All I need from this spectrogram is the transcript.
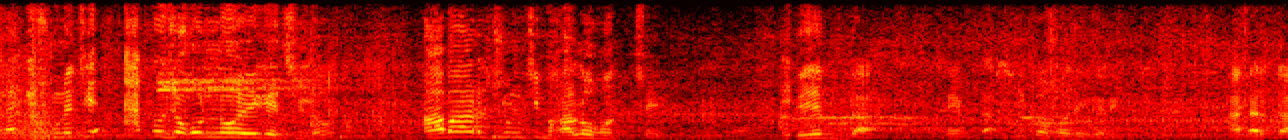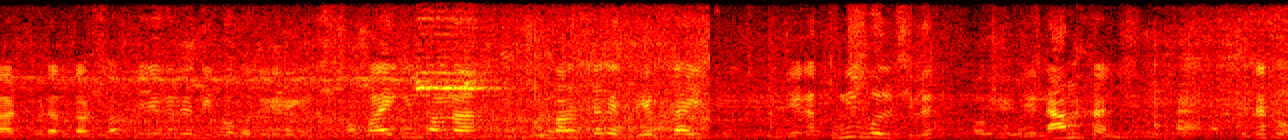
নাকি শুনেছি এত জঘন্য হয়ে গেছিল আবার শুনছি ভালো হচ্ছে। দেবদা দেবদা Dipak Adhikari Aadhaar card voter card সব কিছু কিন্তু দীপক অধিকারী। কিন্তু সবাই কিন্তু আমরা ওই মানুষটাকে দেবদা হিসেবে- যেটা তুমি বলছিলে যে নামটা নিয়ে। হ্যাঁ দেখো।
